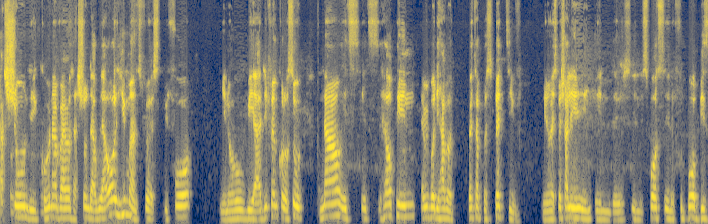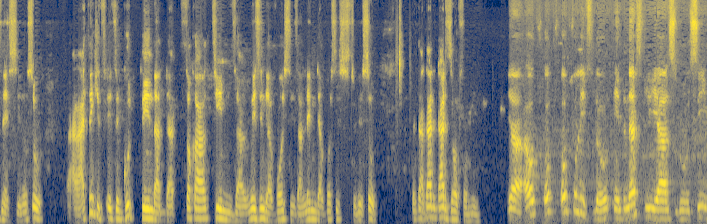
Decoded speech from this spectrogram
has shown, the coronavirus has shown that we are all humans first before, you know, we are different colors. So now it's it's helping everybody have a better perspective, you know, especially in, in the in the sports in the football business, you know. So I think it's it's a good thing that that soccer teams are raising their voices and lending their voices to this. So that that, that is all for me. Yeah, hope, hope, hopefully, though, in the next few years, we'll see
